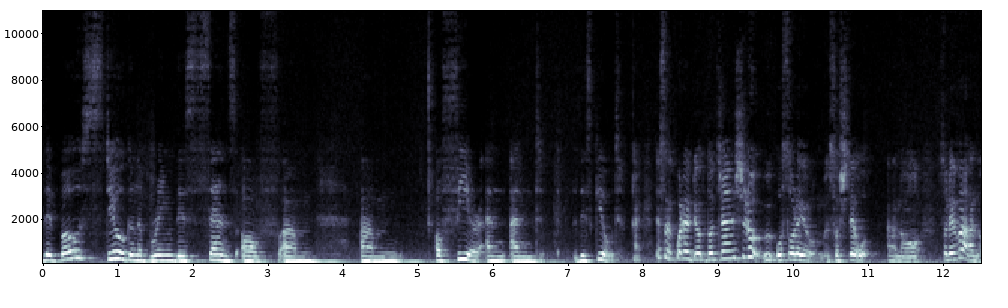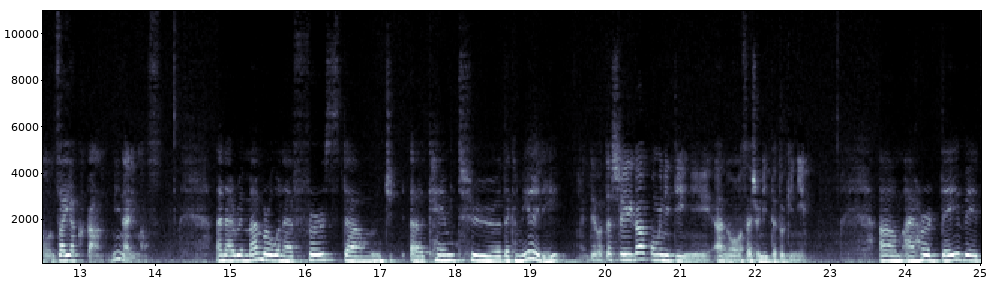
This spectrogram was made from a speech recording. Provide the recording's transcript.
They're both still gonna bring this sense of um, um, of fear and and this guilt. はい、ですがこれは両どちらにしろう恐れを生むそしておあのそれはあの罪悪感になります And I remember when I first um, uh, came to the community, で私がコミュニティにあの最初に行った時に um, I heard David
